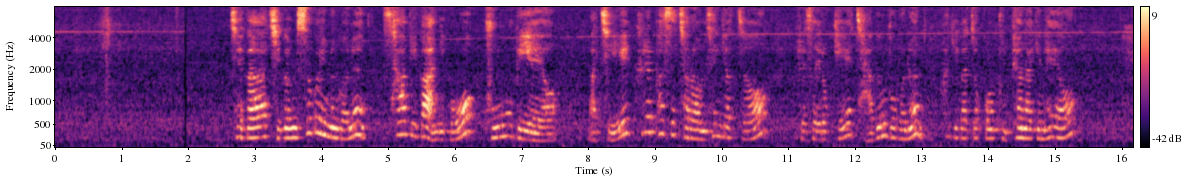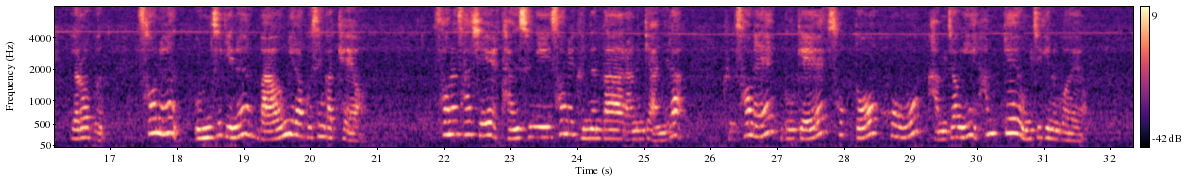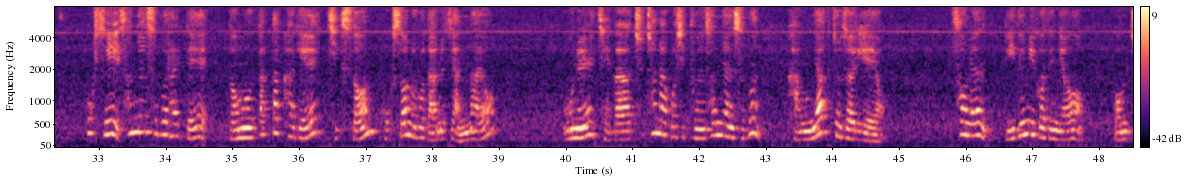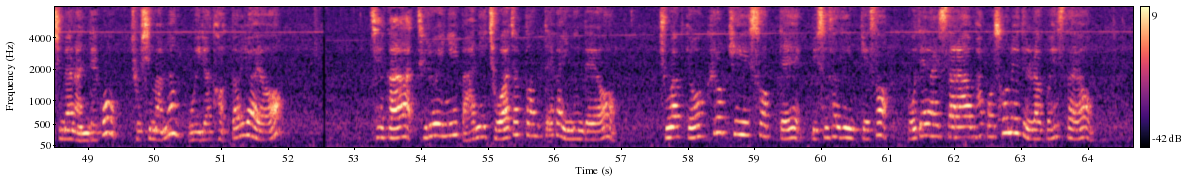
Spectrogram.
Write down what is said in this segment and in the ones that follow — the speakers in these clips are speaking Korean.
제가 지금 쓰고 있는 거는 사비가 아니고 구비예요. 마치 크레파스처럼 생겼죠. 그래서 이렇게 작은 부분은 하기가 조금 불편하긴 해요. 여러분, 선은 움직이는 마음이라고 생각해요. 선은 사실 단순히 선을 긋는다라는 게 아니라 그 선의 무게, 속도, 호흡, 감정이 함께 움직이는 거예요. 혹시 선 연습을 할 때 너무 딱딱하게 직선, 곡선으로 나누지 않나요? 오늘 제가 추천하고 싶은 선 연습은 강약 조절이에요. 선은 리듬이거든요. 멈추면 안 되고 조심하면 오히려 더 떨려요. 제가 드로잉이 많이 좋아졌던 때가 있는데요. 중학교 크로키 수업 때 미술 선생님께서 모델 할 사람 하고 손을 들라고 했어요.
